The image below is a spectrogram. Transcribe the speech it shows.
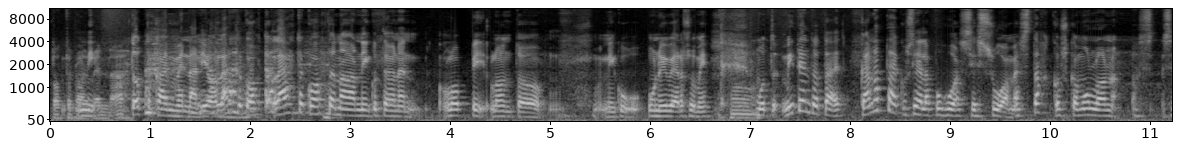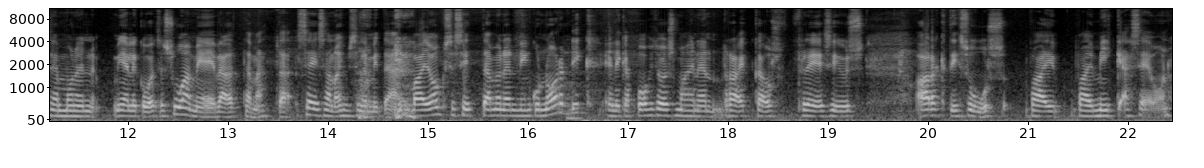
totta kai niin, mennään. Totta kai me mennään, joo. Lähtökohta, lähtökohtana on niinku tämmöinen Loppi Lonto niinku universumi. Hmm. Mutta miten tota, et kannattaako siellä puhua siis Suomesta? Koska mulla on semmoinen mielikuva, että Suomi ei välttämättä, se ei sano ihmisille mitään. Vai onko se sitten tämmöinen niinku Nordic, eli pohjoismainen raikkaus, freesiys, arktisuus vai, vai mikä se on?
